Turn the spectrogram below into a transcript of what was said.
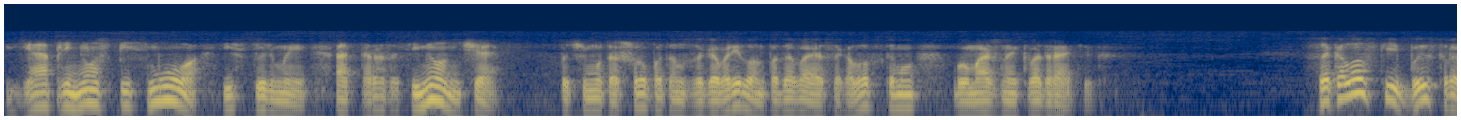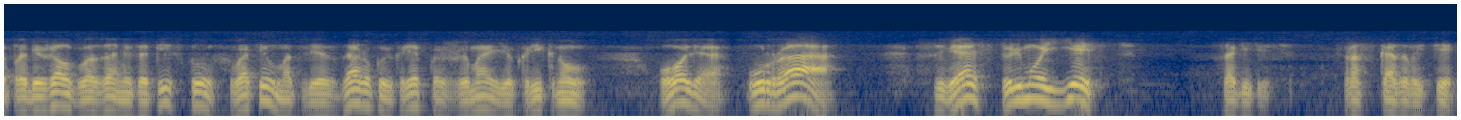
«Я принес письмо из тюрьмы от Тараса Семеновича!» Почему-то шепотом заговорил он, подавая Соколовскому бумажный квадратик. Соколовский быстро пробежал глазами записку, схватил Матвея за руку и, крепко сжимая ее, крикнул «Оля, ура! Связь с тюрьмой есть! Садитесь!» Рассказывайте».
